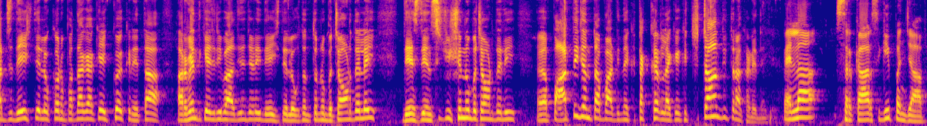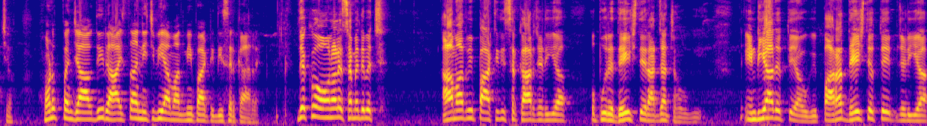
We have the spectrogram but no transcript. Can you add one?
ਅੱਜ ਦੇਸ਼ ਦੇ ਲੋਕਾਂ ਨੂੰ ਪਤਾਗਾ ਕਿ ਇੱਕੋ ਇੱਕ ਨੇਤਾ ਅਰਵਿੰਦ ਕੇਜਰੀਵਾਲ ਜੀ ਨੇ ਜਿਹੜੀ ਦੇਸ਼ ਦੇ ਲੋਕਤੰਤਰ ਨੂੰ ਬਚਾਉਣ ਦੇ ਲਈ, ਦੇਸ਼ ਦੇ ਇੰਸਟੀਟਿਊਸ਼ਨ ਨੂੰ ਬਚਾਉਣ ਦੇ ਲਈ ਭਾਰਤੀ ਜਨਤਾ ਪਾਰਟੀ ਦਾ ਇੱਕ ਟੱਕਰ ਲੈ ਕੇ ਇੱਕ ਚਟਾਨ ਦੀ ਤਰ੍ਹਾਂ ਖੜੇ ਨੇਗੇ। ਪਹਿਲਾਂ ਸਰਕਾਰ ਸੀਗੀ ਪੰਜਾਬ 'ਚ। ਹੁਣ ਪੰਜਾਬ ਦੀ ਰਾਜਧਾਨੀ 'ਚ ਵੀ ਆਮ ਆਦਮੀ ਪਾਰਟੀ ਦੀ ਸਰਕਾਰ ਹੈ। ਦੇਖੋ ਆਉਣ ਵਾਲੇ ਸਮੇਂ ਦੇ ਵਿੱਚ ਆਮ ਆਦਮੀ ਪਾਰਟੀ ਦੀ ਸਰਕਾਰ ਜਿਹੜੀ ਆ ਉਹ ਪੂਰੇ ਦੇਸ਼ ਦੇ ਰਾਜਾਂ 'ਚ ਹੋਊਗੀ। ਇੰਡੀਆ ਦੇ ਉੱਤੇ ਆਊਗੀ ਭਾਰਤ ਦੇਸ਼ ਦੇ ਉੱਤੇ ਜਿਹੜੀ ਆ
